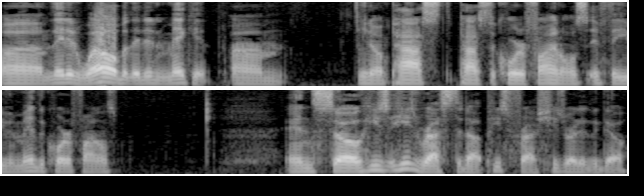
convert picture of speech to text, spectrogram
um, they did well, but they didn't make it, um, you know, past past the quarterfinals if they even made the quarterfinals. And so he's he's rested up, he's fresh, he's ready to go.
